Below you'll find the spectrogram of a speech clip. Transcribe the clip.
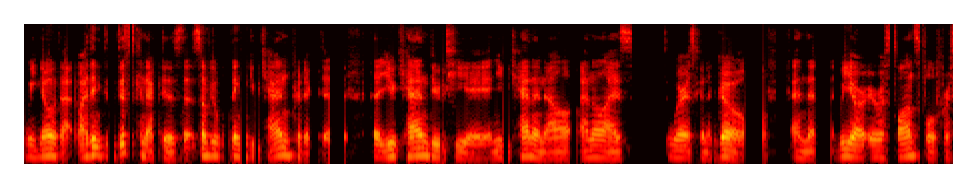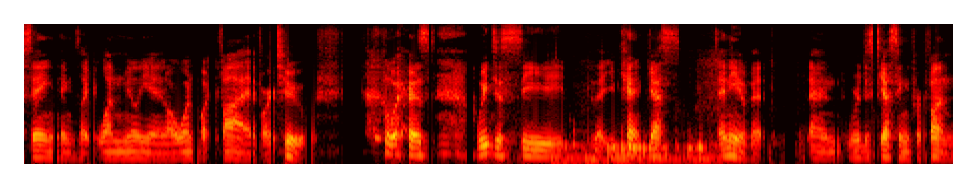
we know that. But I think the disconnect is that some people think you can predict it, that you can do TA and you can anal- analyze where it's going to go, and that we are irresponsible for saying things like 1 million or 1.5 or 2. Whereas we just see that you can't guess any of it, and we're just guessing for fun.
